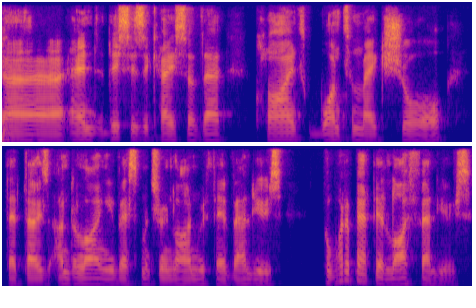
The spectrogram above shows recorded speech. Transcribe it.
Uh, and this is a case of that clients want to make sure that those underlying investments are in line with their values. But what about their life values?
